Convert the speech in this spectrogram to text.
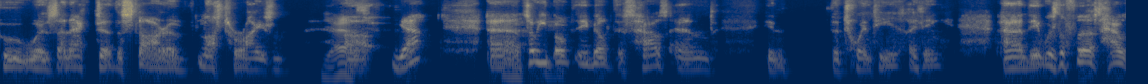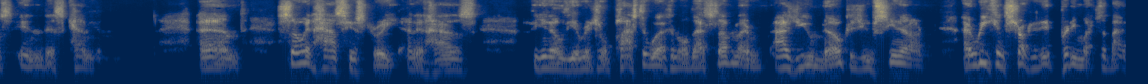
who was an actor, the star of Lost Horizon. Yes. Uh, yeah. And Yeah. so he built he built this house and in the 20s, I think. And it was the first house in this canyon. And so it has history and it has, you know, the original plasterwork and all that stuff. And I, as you know, because you've seen it, on, I reconstructed it pretty much about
